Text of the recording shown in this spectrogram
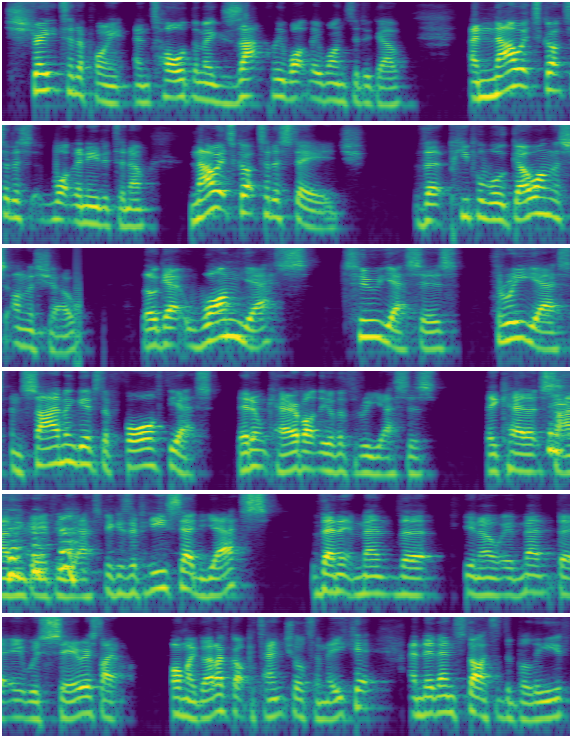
straight to the point, and told them exactly what they wanted to go. And now it's got to this what they needed to know. Now it's got to the stage that people will go on the, on the show, they'll get one yes, two yeses, three yes, and Simon gives the fourth yes. They don't care about the other three yeses. They care that Simon gave the yes because if he said yes, then it meant that, you know, it meant that it was serious. Like, oh my God, I've got potential to make it. And they then started to believe.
